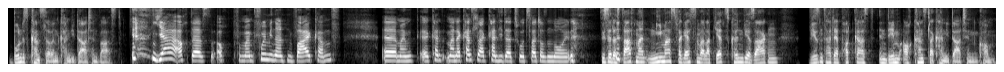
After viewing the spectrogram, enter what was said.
Bundeskanzlerin-Kandidatin warst. ja, auch das. Auch von meinem fulminanten Wahlkampf, äh, meinem, äh, meiner Kanzlerkandidatur 2009. Siehst du, das darf man niemals vergessen, weil ab jetzt können wir sagen, wir sind halt der Podcast, in dem auch Kanzlerkandidatinnen kommen.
